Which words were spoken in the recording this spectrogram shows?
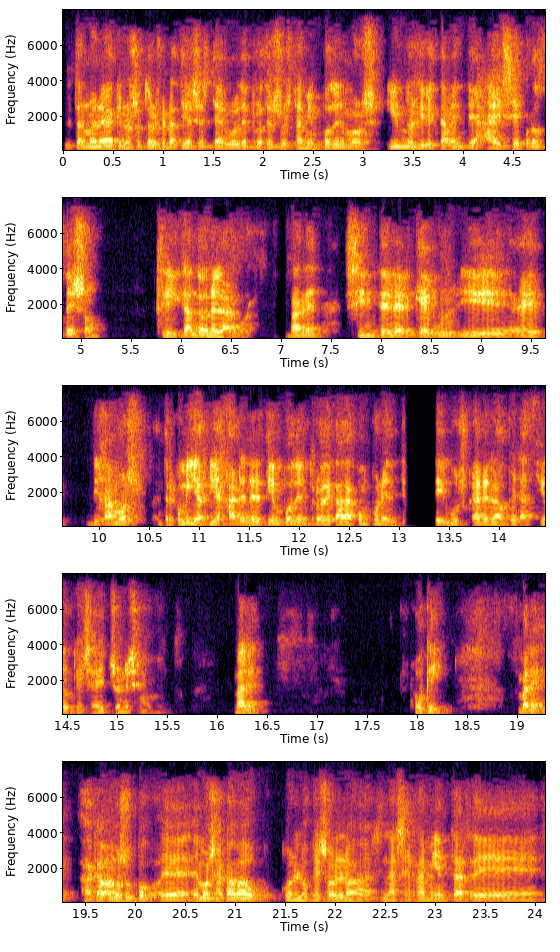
De tal manera que nosotros, gracias a este árbol de procesos, también podemos irnos directamente a ese proceso clicando en el árbol, ¿vale? Sin tener que, eh, digamos, entre comillas, viajar en el tiempo dentro de cada componente y buscar en la operación que se ha hecho en ese momento, ¿vale? Ok. Vale, acabamos un poco, eh, hemos acabado con lo que son las, herramientas de,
